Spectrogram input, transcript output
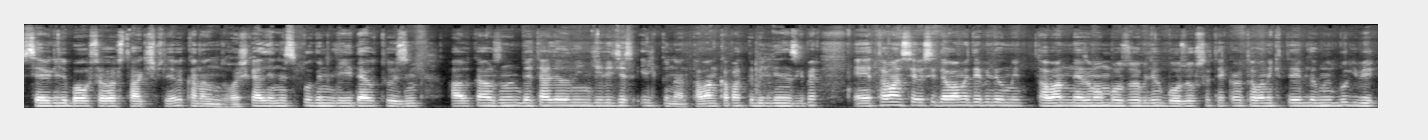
Sevgili Borsaros takipçileri kanalımıza hoş geldiniz. Bugün Lider Turizm halka arzının detaylarını inceleyeceğiz. İlk günden tavan kapattı bildiğiniz gibi. E, tavan serisi devam edebilir mi? Tavan ne zaman bozulabilir? Bozulursa tekrar tavanı kilitleyebilir mi? Bu gibi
